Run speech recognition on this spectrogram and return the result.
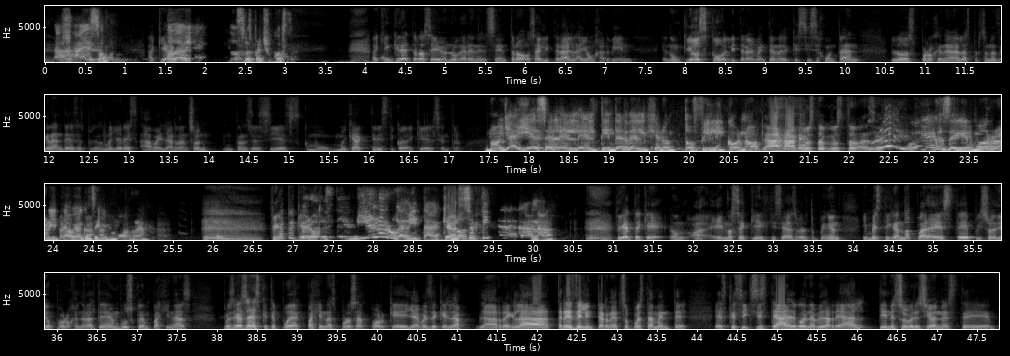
ajá, eso. Aquí, Todavía dos, tres pachucos. Aquí en Querétaro sí hay un lugar en el centro, o sea, literal hay un jardín, en un kiosco, literalmente en el que sí se juntan los, por lo general, las personas grandes, las personas mayores, a bailar danzón. Entonces sí es como muy característico de aquí del centro. No, y ahí es el, el, el Tinder del gerontofílico, ¿no? Ajá, justo, justo. así. Uy, voy a conseguir morro ahorita, voy a conseguir morra. Fíjate que. Pero no- que esté bien arrugadita, que no se pinte la cana. Fíjate que, un- ah, no sé, que quisiera saber tu opinión. Investigando para este episodio, por lo general también busco en páginas, pues ya sabes que te puede páginas, por, o sea, porque ya ves de que la, la regla 3 del internet supuestamente es que si existe algo en la vida real, tiene su versión, este,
